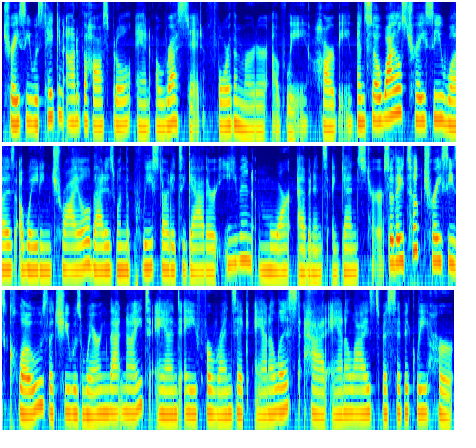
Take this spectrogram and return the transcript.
Tracy was taken out of the hospital and arrested for the murder of Lee Harvey. And so whilst Tracy was awaiting trial, that is when the police started to gather even more evidence against her. So they took Tracy's clothes that she was wearing that night and a forensic analyst had analyzed specifically her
